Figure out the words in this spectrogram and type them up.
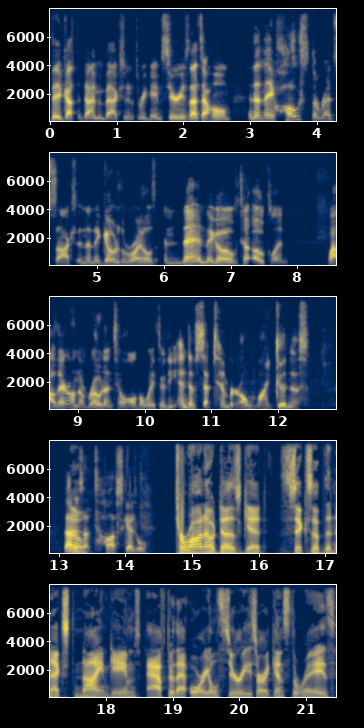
They've got the Diamondbacks in a three-game series. That's at home, and then they host the Red Sox, and then they go to the Royals, and then they go to Oakland. Wow, they're on the road until all the way through the end of September. Oh my goodness, that is No. a tough schedule. Toronto does get six of the next nine games after that Orioles series are against the Rays.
